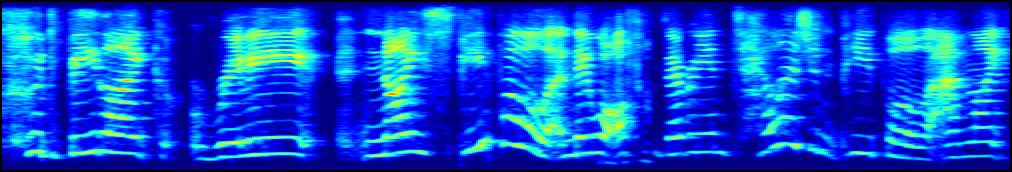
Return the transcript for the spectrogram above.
could be like really nice people and they were often very intelligent people and like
